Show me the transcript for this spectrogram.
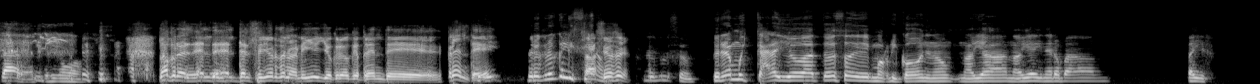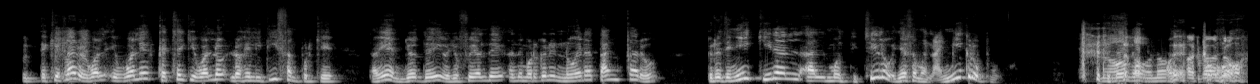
Claro, así como. no, pero el, el- el del Señor de los Anillos yo creo que prende, prende, ¿eh? Pero creo que lo Ah, hicieron. sí sí. Que. Pero era muy cara yo a todo eso de Morricone, no, no había, no había dinero para ir. Es que claro, igual, igual es, ¿cachai? Que igual lo- los elitizan porque, está bien, yo te digo, yo fui al de, al de Morricone, no era tan caro, pero tenías que ir al, al Monticello, ya somos, no hay micro, pu. No, no, no, no, no.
